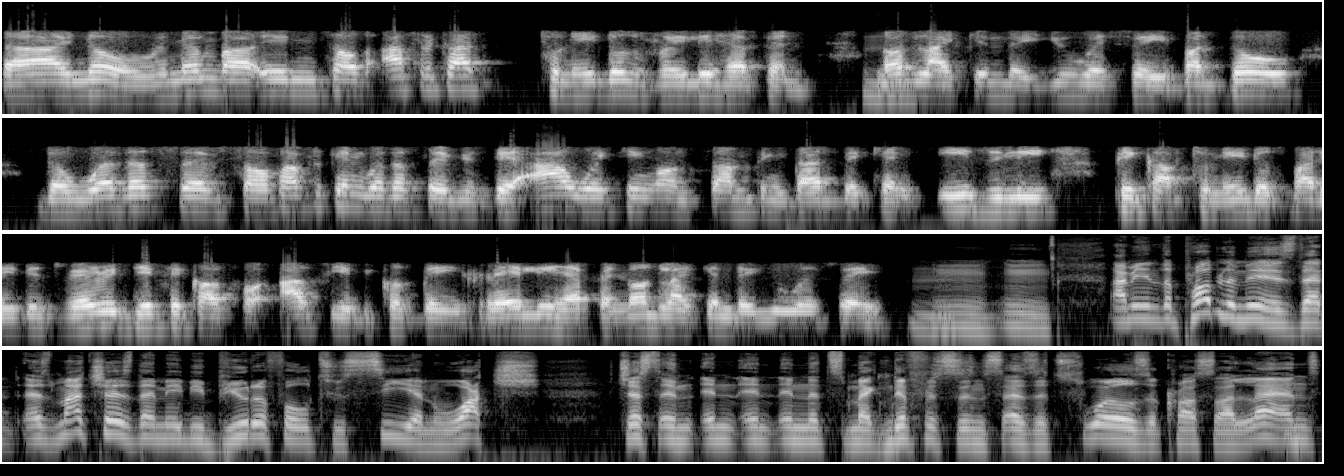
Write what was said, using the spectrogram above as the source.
I know. Remember, in South Africa, tornadoes rarely happen, not like in the USA. But though the weather service, South African Weather Service, they are working on something that they can easily pick up tornadoes. But it is very difficult for us here because they rarely happen, not like in the USA. Mm-mm. I mean, the problem is that as much as they may be beautiful to see and watch, just in, in, in, in its magnificence as it swirls across our lands,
